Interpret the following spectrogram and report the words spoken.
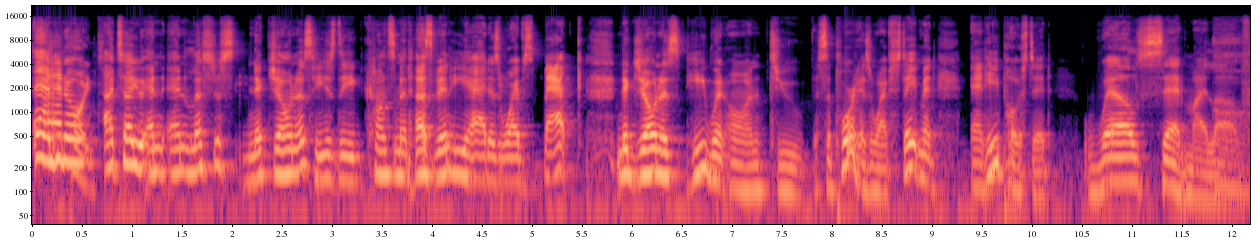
And you know, point. I tell you, and and let's just Nick Jonas, he's the consummate husband. He had his wife's back. Nick Jonas, he went on to support his wife's statement, and he posted, "Well said, my love."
